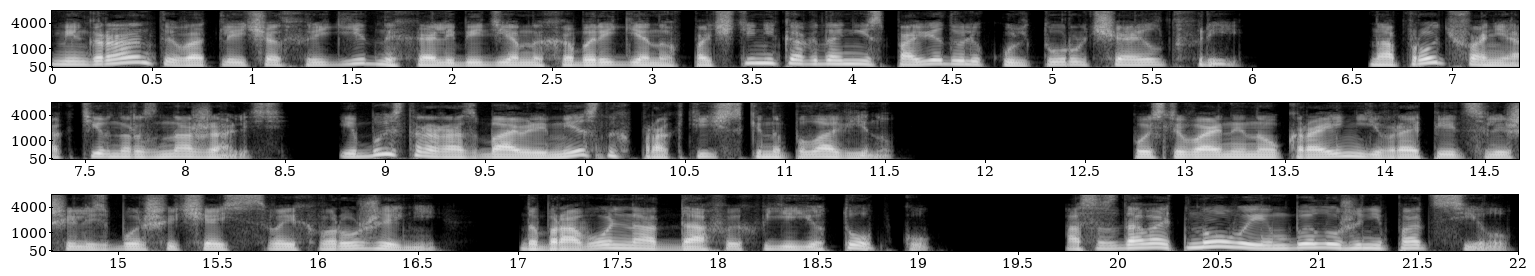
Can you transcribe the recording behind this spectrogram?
Мигранты, в отличие от фригидных и алибедемных аборигенов, почти никогда не исповедовали культуру child-free. Напротив, они активно размножались и быстро разбавили местных практически наполовину. После войны на Украине европейцы лишились большей части своих вооружений, добровольно отдав их в ее топку. А создавать новые им было уже не под силу.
